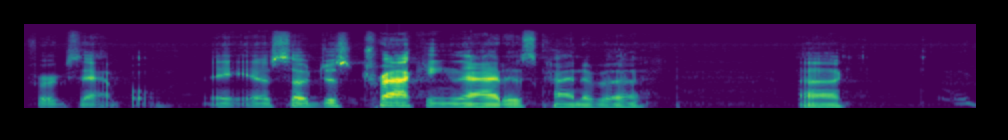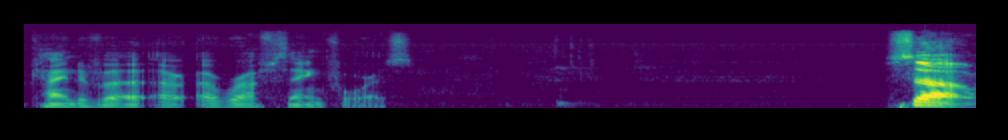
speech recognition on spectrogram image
for example? You know, so just tracking that is kind of a uh, kind of a, a, a rough thing for us. So,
